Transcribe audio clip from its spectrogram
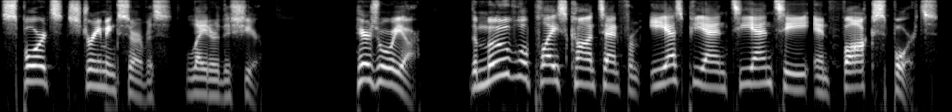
sports streaming service later this year. Here's where we are. The move will place content from ESPN, TNT, and Fox Sports.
